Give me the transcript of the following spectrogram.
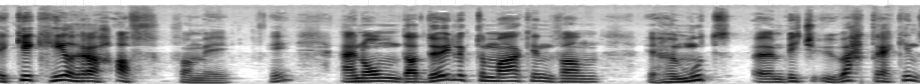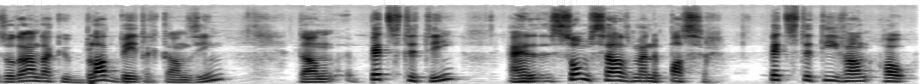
ik keek heel graag af van mij. Hè? En om dat duidelijk te maken van, je moet een beetje je wegtrekken, zodat ik je blad beter kan zien, dan pitste hij, en soms zelfs met een passer, pitste hij van, oh,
